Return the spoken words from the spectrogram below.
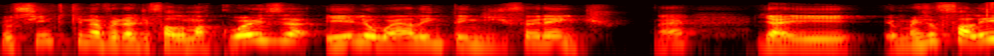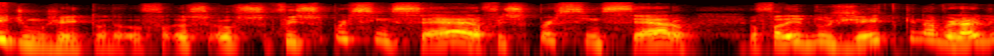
Eu sinto que na verdade eu falo uma coisa, ele ou ela entende diferente, né? E aí, eu, mas eu falei de um jeito, eu, eu, eu, fui super sincero, eu fui super sincero, eu falei do jeito que na verdade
